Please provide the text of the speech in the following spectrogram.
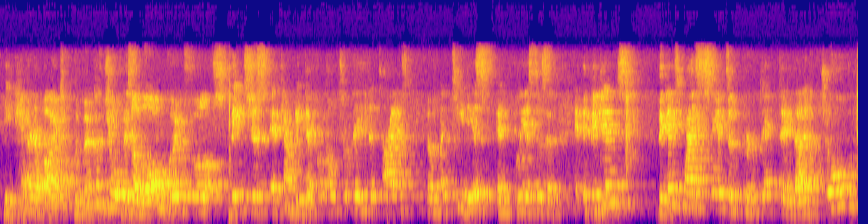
he cared about. The book of Job is a long book full of speeches. It can be difficult to read at times, a bit tedious in places. It, it begins, begins by Satan predicting that if Job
